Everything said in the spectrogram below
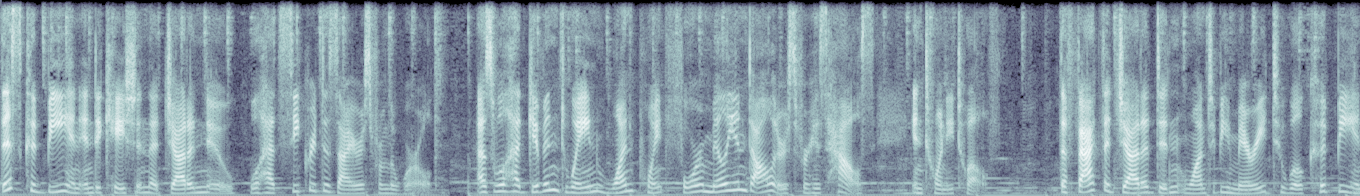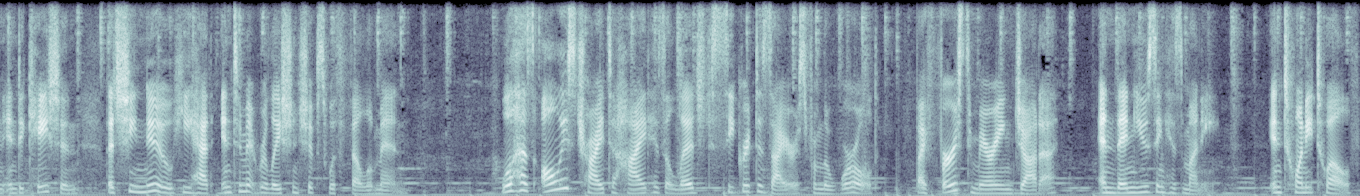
This could be an indication that Jada knew Will had secret desires from the world, as Will had given Duane $1.4 million for his house in 2012. The fact that Jada didn't want to be married to Will could be an indication that she knew he had intimate relationships with fellow men. Will has always tried to hide his alleged secret desires from the world by first marrying Jada and then using his money. In 2012,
